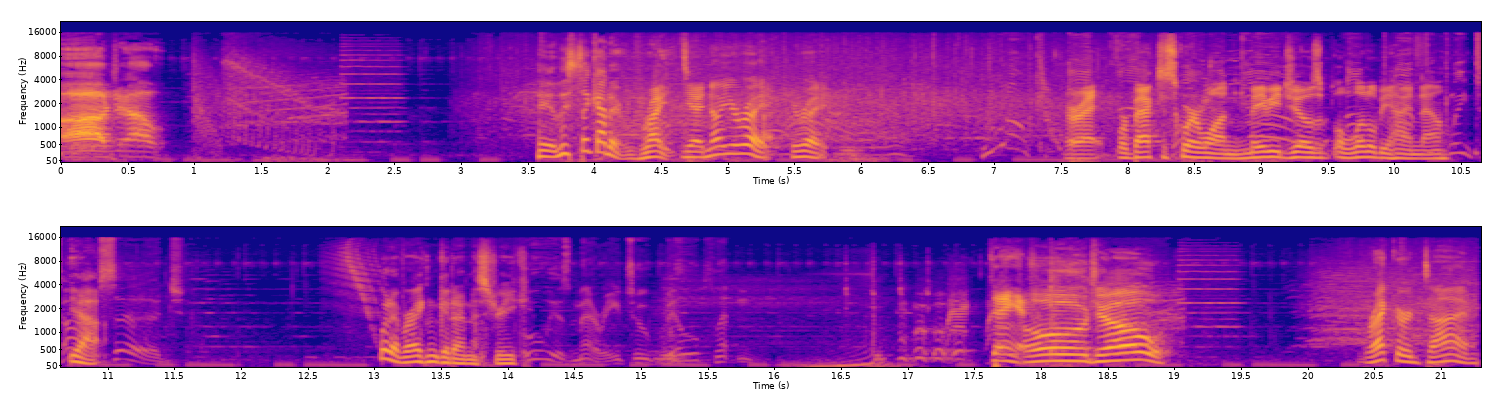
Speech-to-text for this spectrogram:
Oh, Joe. Hey, at least I got it right. Yeah, no, you're right. You're right. All right, we're back to square one. Maybe Joe's a little behind now. Yeah. Whatever. I can get on a streak. Who is married to Bill Clinton? Dang it. Oh, Joe. Record time.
